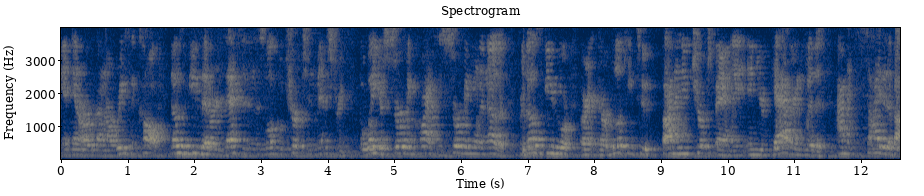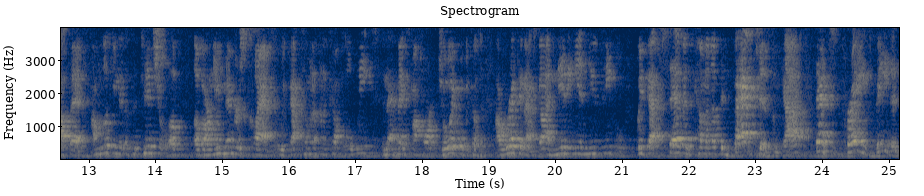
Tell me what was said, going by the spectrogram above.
in, in, our, in our recent call, those of you that are invested in this local church and ministry, the way you're serving Christ and serving one another. For those of you who are, are, are, looking to find a new church family and you're gathering with us, I'm excited about that. I'm looking at the potential of, of our new members class that we've got coming up in a couple of weeks, and that makes my heart joyful because I recognize God knitting in new people We've got seven coming up in baptism, guys. That's praise be to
